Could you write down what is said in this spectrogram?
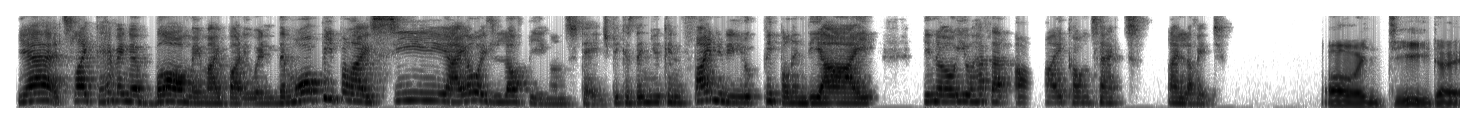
Yeah, it's like having a bomb in my body. When the more people I see, I always love being on stage because then you can finally look people in the eye. You know, you have that eye contact. I love it. Oh, indeed. Uh,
